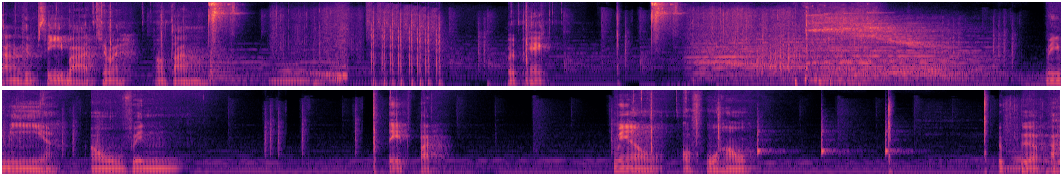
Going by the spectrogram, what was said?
ตังค์สิบสี่บาทใช่ไหมเอาตังเปิดแพ็ค ไม่มีอะ เอาเป็นเตดปัด ไม่เอาเอาฟูเฮาเพื่อปะ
